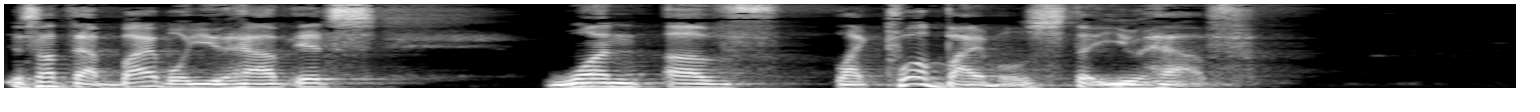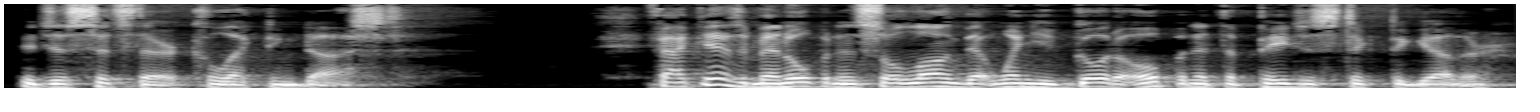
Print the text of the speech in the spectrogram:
It's not that Bible you have, it's one of like 12 Bibles that you have. It just sits there collecting dust. In fact, it hasn't been opened in so long that when you go to open it, the pages stick together.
